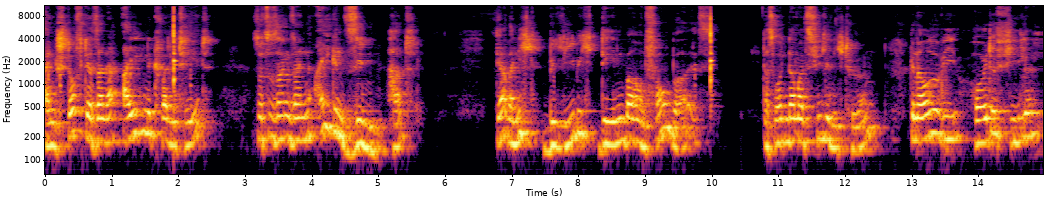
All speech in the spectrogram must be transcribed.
Ein Stoff, der seine eigene Qualität, sozusagen seinen Eigensinn hat der aber nicht beliebig dehnbar und formbar ist. Das wollten damals viele nicht hören, genauso wie heute viele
